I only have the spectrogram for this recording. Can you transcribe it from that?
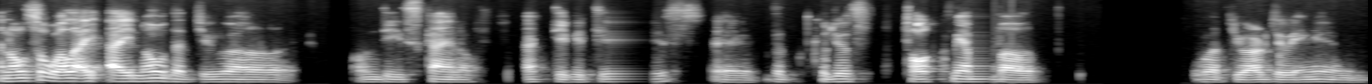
And also, well, I, I know that you are on these kind of activities, uh, but could you talk me about what you are doing in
